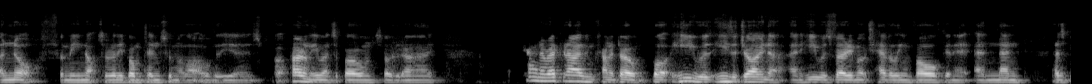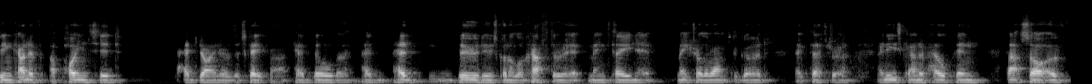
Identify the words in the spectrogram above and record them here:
enough for me not to really bump into him a lot over the years. But apparently he went to Bone, so did I. Kind of recognize him, kind of don't. But he was he's a joiner and he was very much heavily involved in it, and then has been kind of appointed head joiner of the skate park, head builder, head head dude who's going to look after it, maintain it, make sure the ramps are good, etc. And he's kind of helping that sort of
